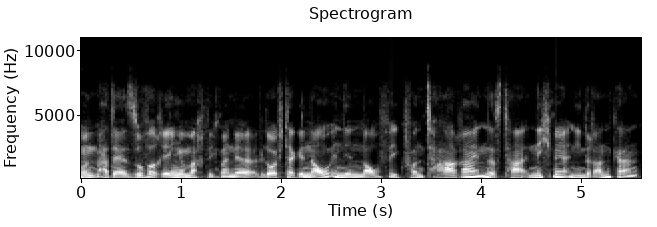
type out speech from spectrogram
Und hat er souverän gemacht. Ich meine, der läuft da genau in den Laufweg von Tar rein, dass Tar nicht mehr an ihn ran kann.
